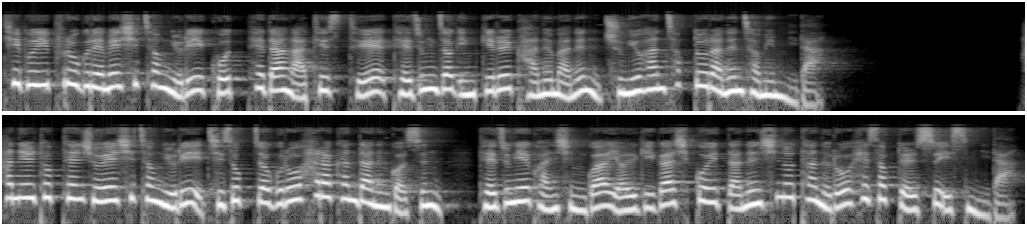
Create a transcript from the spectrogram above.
TV 프로그램의 시청률이 곧 해당 아티스트의 대중적 인기를 가늠하는 중요한 척도라는 점입니다. 한일 톱텐쇼의 시청률이 지속적으로 하락한다는 것은 대중의 관심과 열기가 식고 있다는 신호탄으로 해석될 수 있습니다.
